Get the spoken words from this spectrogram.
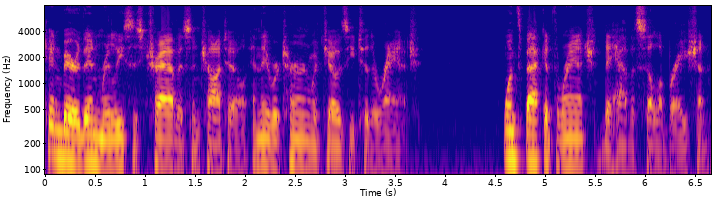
Ten Bear then releases Travis and Chato, and they return with Josey to the ranch. Once back at the ranch, they have a celebration.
